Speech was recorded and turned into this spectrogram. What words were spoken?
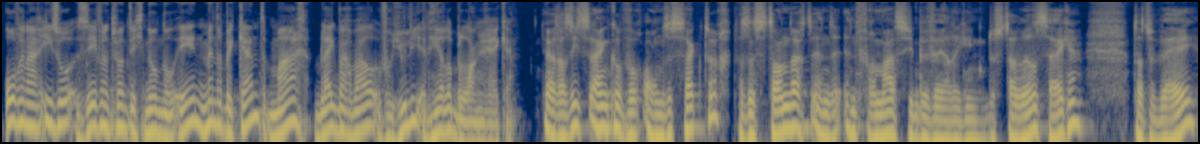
over naar ISO 27001, minder bekend, maar blijkbaar wel voor jullie een hele belangrijke. Ja, dat is iets enkel voor onze sector. Dat is een standaard in de informatiebeveiliging. Dus dat wil zeggen dat wij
